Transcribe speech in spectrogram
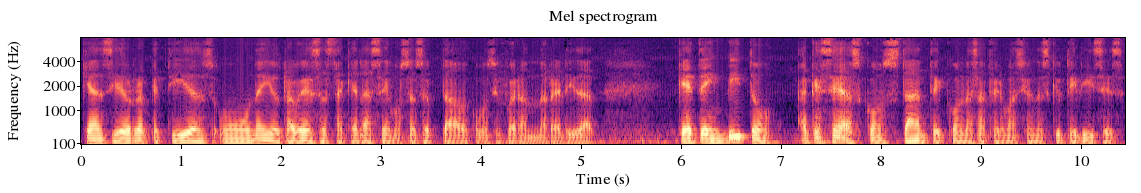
que han sido repetidas una y otra vez hasta que las hemos aceptado como si fueran una realidad. Que te invito a que seas constante con las afirmaciones que utilices.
